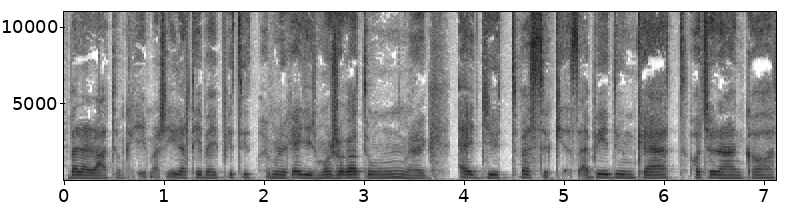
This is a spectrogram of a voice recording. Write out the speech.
Belelátunk egymás életébe egy picit, hogy mondjuk együtt mosogatunk, meg együtt veszük ki az ebédünket, vacsoránkat.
